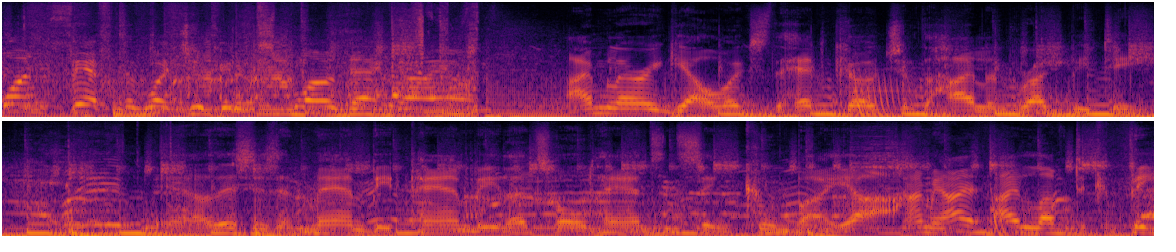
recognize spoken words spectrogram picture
One fifth of what you could explode that guy on. I'm Larry Gelwicks, the head coach of the Highland rugby team. You know, this isn't mamby-pamby, let's hold hands and sing kumbaya. I mean, I, I love to compete.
